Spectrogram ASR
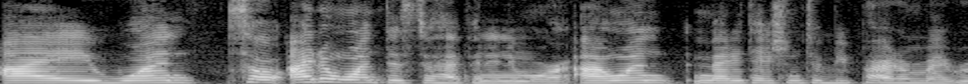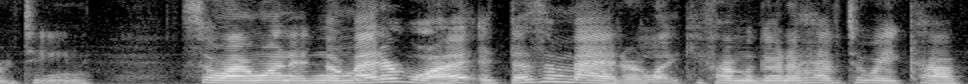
I want so I don't want this to happen anymore. I want meditation to be part of my routine. So I wanted, no matter what, it doesn't matter like if I'm gonna have to wake up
